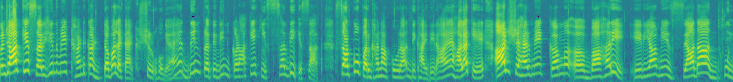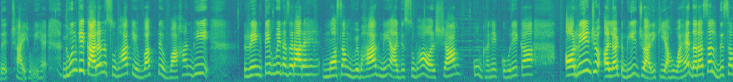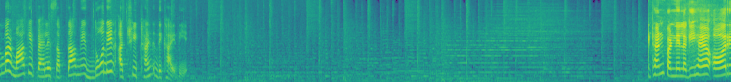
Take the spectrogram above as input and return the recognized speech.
पंजाब के सरहिंद में ठंड का डबल अटैक शुरू हो गया है। दिन प्रतिदिन कड़ाके की सर्दी के साथ सड़कों पर घना कोहरा दिखाई दे रहा है। हालाँकि आज शहर में कम बाहरी एरिया में ज़्यादा धुंध छाई हुई है। धुंध के कारण सुबह के वक्त वाहन भी रेंगते हुए नज़र आ रहे हैं। मौसम विभाग ने आज सुबह और शाम को घने कोहरे का ऑरेंज अलर्ट भी जारी किया हुआ है। दरअसल दिसंबर माह के पहले सप्ताह में दो दिन अच्छी ठंड दिखाई दी। ठंड पड़ने लगी है और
